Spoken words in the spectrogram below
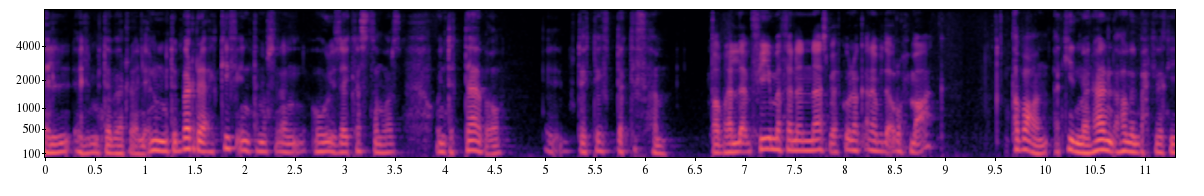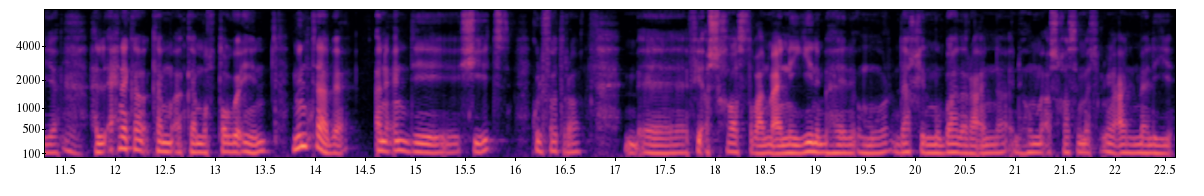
المتبرع. لأنه المتبرع كيف أنت مثلا هو زي كاستمرز وأنت تتابعه؟ بدك تفهم. طب هلأ في مثلا الناس بيحكوا لك أنا بدي أروح معك؟ طبعا أكيد. من هذا هذا اللي بحكي لك إياه. هلأ إحنا كمتطوعين بنتابع أنا عندي sheets كل فترة آه، في أشخاص طبعا معنيين بهذه الأمور داخل المبادره عندنا اللي هم أشخاص المسؤولين عن المالية.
